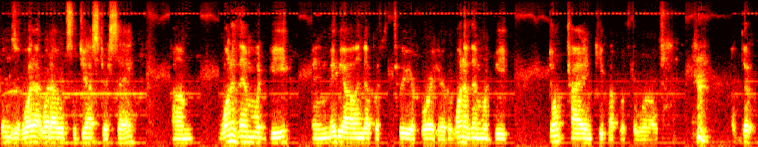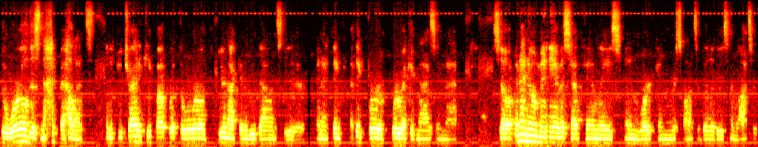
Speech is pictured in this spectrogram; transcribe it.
things of what I, what I would suggest or say. Um, one of them would be, and maybe I'll end up with three or four here, but one of them would be don't try and keep up with the world. the, the world is not balanced. And if you try to keep up with the world, you're not going to be balanced either. And I think I think we're we're recognizing that. So, and I know many of us have families and work and responsibilities and lots of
